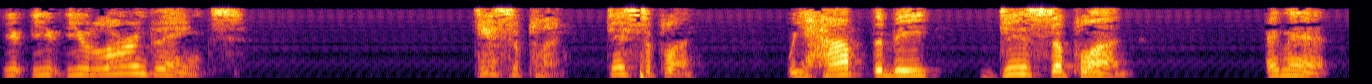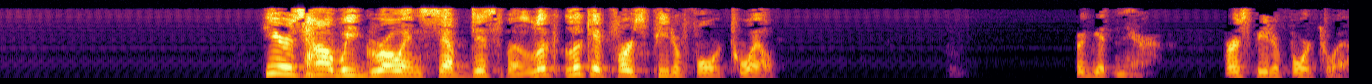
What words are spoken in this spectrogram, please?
you you you learn things. Discipline, discipline. We have to be disciplined. Amen. Here's how we grow in self-discipline. Look, look at 1 Peter 4, 12. We're getting there. 1 Peter 4:12.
